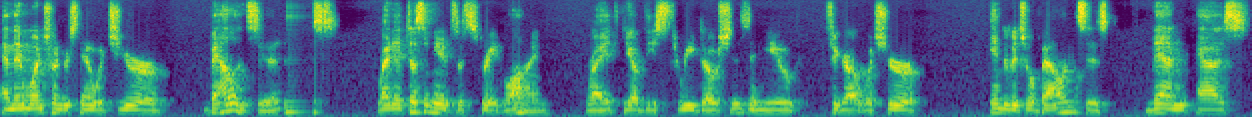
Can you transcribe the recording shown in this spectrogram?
And then once you understand what your balance is, right, it doesn't mean it's a straight line, right? You have these three doshas and you figure out what your individual balance is. Then as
